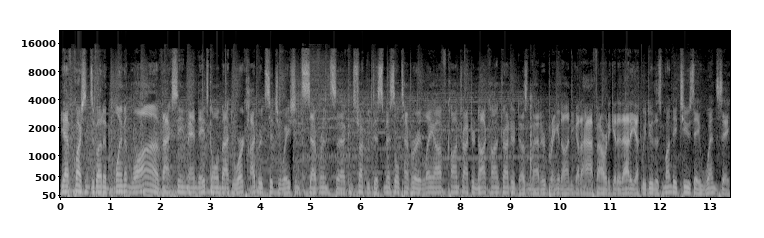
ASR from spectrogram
You have questions about employment law, vaccine mandates, going back to work, hybrid situation, severance, uh, constructive dismissal, temporary layoff, contractor, not contractor, doesn't matter. Bring it on. You got a half hour to get it out of you. We do this Monday, Tuesday, Wednesday,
